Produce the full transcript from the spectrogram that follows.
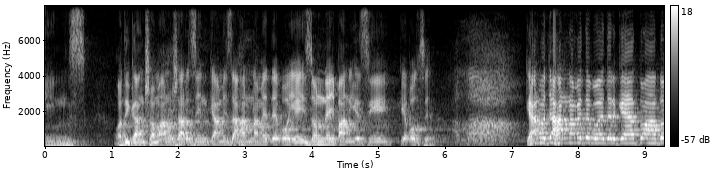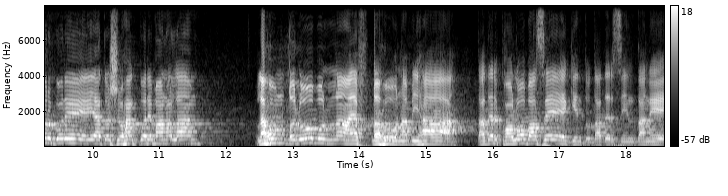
ইনস। অধিকাংশ মানুষ আর জিনকে আমি জাহান্নামে দেব, এই জন্যই বানিয়েছি। কে বলছে? কেন জাহান্নামে দেব? এদেরকে এত আদর করে, এত সোহাগ করে বানালাম। লাহুম বিহা। তাদের কলব আছে, কিন্তু তাদের চিন্তা নেই।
